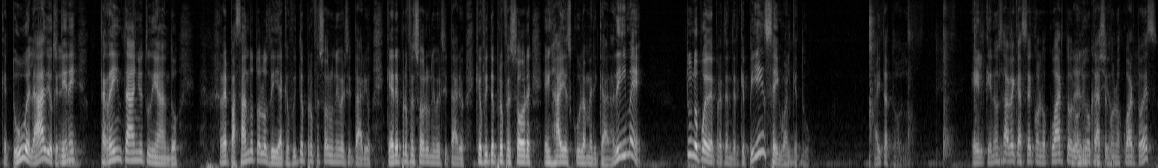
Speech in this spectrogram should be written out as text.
Que tú, Eladio, que tiene 30 años estudiando, repasando todos los días, que fuiste profesor universitario, que eres profesor universitario, que fuiste profesor en high school americana. Dime, tú no puedes pretender que piense igual que tú. Ahí está todo. El que no sabe qué hacer con los cuartos, lo único que hace con los cuartos es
